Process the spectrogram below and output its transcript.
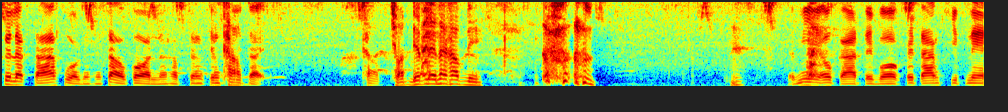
คือรักษาพวกนี้ให้เศร้าก่อนนะครับ จังจังฉีดได้ครับช็อตเด็ดเลยนะครับนี่ แต่มีโอกาสได้บอกไปตามคลิปแน่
